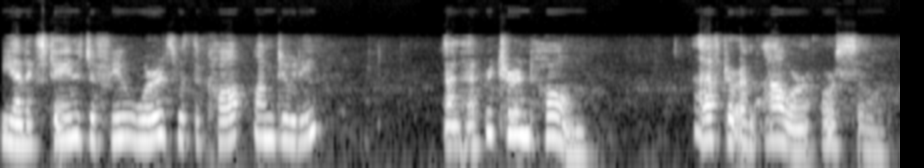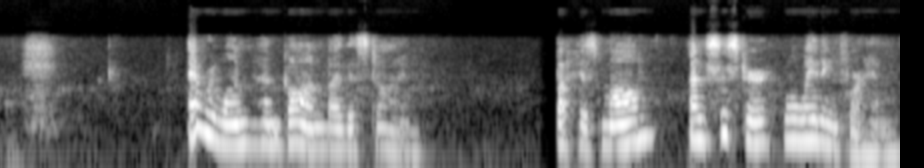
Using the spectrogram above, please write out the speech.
He had exchanged a few words with the cop on duty and had returned home after an hour or so. Everyone had gone by this time, but his mom and sister were waiting for him.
